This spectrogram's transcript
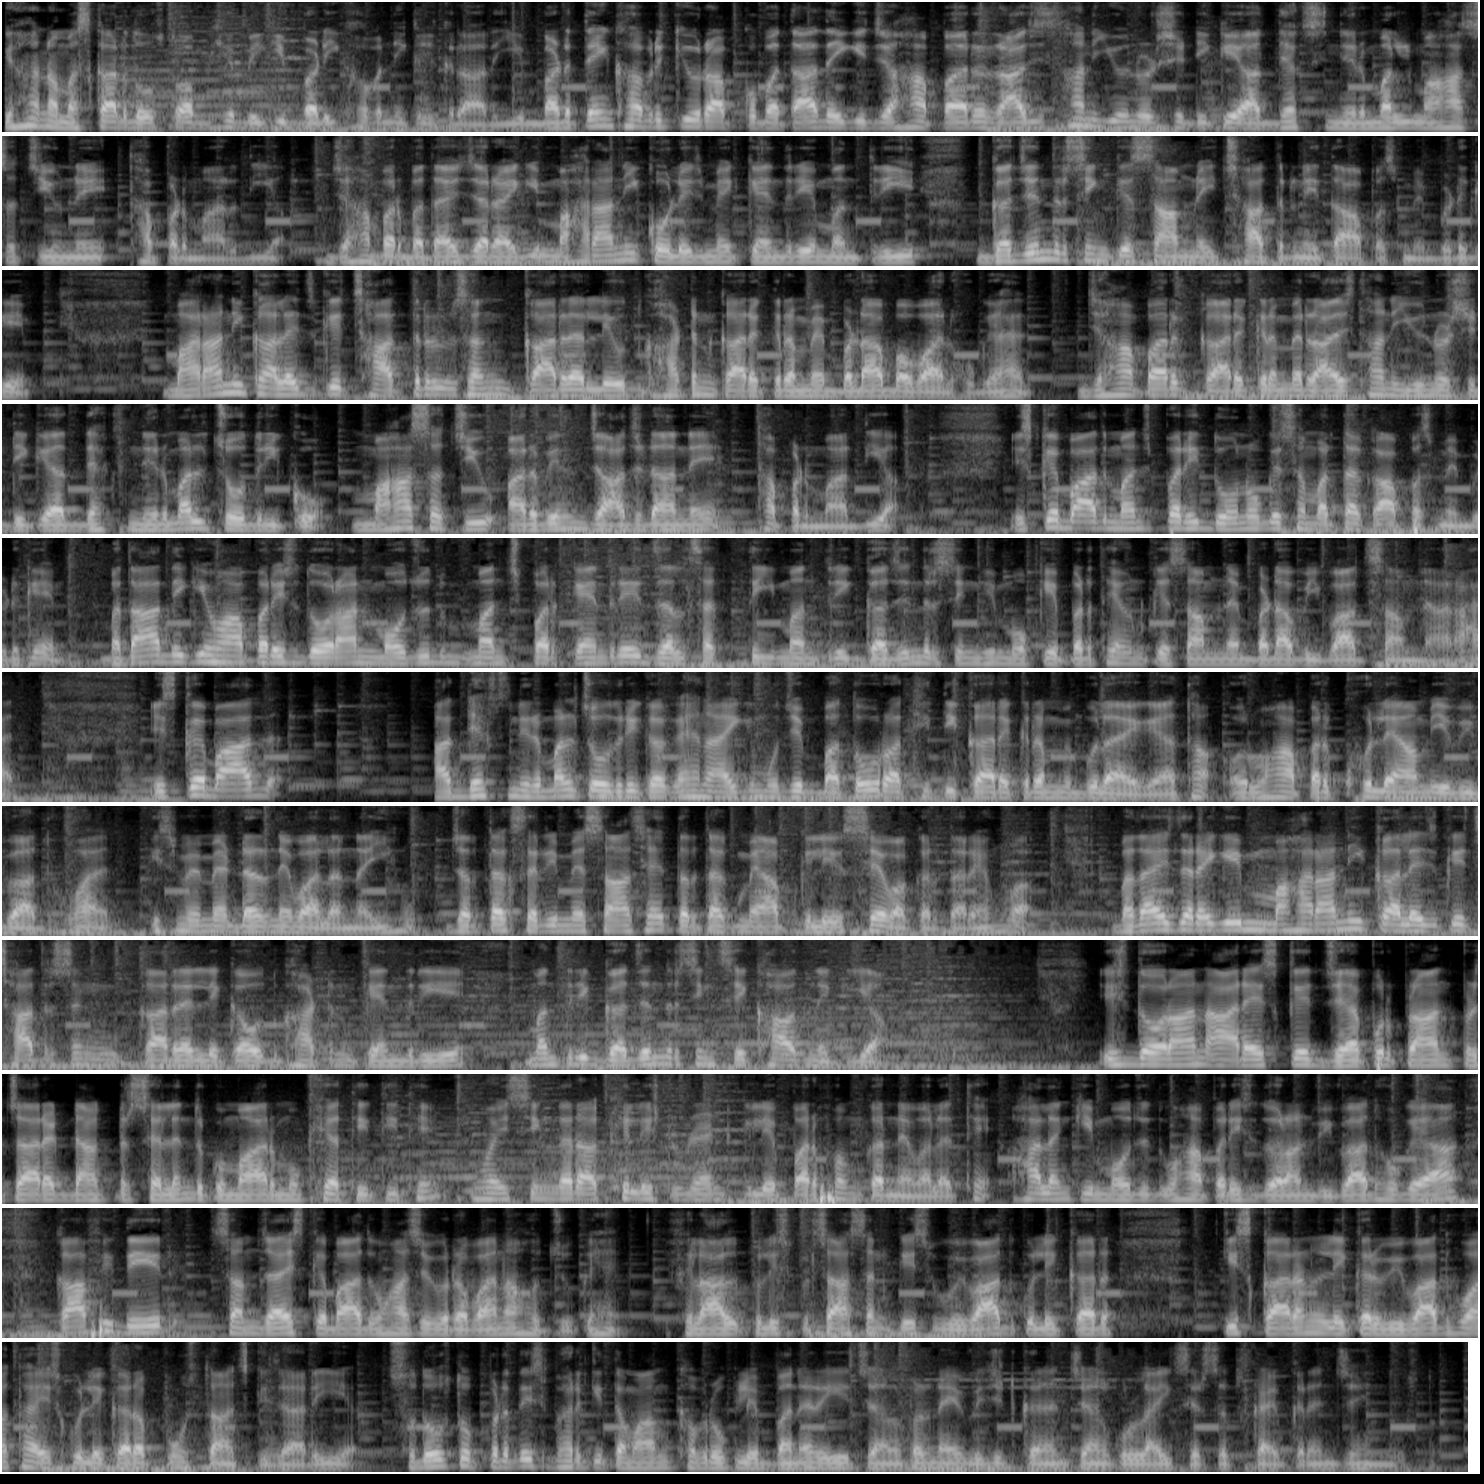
यहाँ नमस्कार दोस्तों अभी अभी की बड़ी खबर निकल कर आ रही है। बढ़ते हैं खबर की ओर, आपको बता दें कि जहाँ पर राजस्थान यूनिवर्सिटी के अध्यक्ष निर्मल महासचिव ने थप्पड़ मार दिया, जहाँ पर बताया जा रहा है कि महारानी कॉलेज में केंद्रीय मंत्री गजेंद्र सिंह के सामने छात्र नेता आपस में भिड़ गए। महारानी कॉलेज के छात्र संघ कार्यालय उद्घाटन कार्यक्रम में बड़ा बवाल हो गया है, जहाँ पर कार्यक्रम में राजस्थान यूनिवर्सिटी के अध्यक्ष निर्मल चौधरी को महासचिव अरविंद जाजडा ने थप्पड़ मार दिया। इसके बाद मंच पर ही दोनों के समर्थक आपस में भिड़ गए। बता दें कि वहाँ पर इस दौरान मौजूद मंच पर केंद्रीय जल शक्ति मंत्री गजेंद्र सिंह भी मौके पर थे। उनके सामने बड़ा विवाद सामने आ रहा है। इसके बाद अध्यक्ष निर्मल चौधरी का कहना है कि मुझे बतौर अतिथि कार्यक्रम में बुलाया गया था और वहाँ पर खुलेआम ये विवाद हुआ है। इसमें मैं डरने वाला नहीं हूँ। जब तक शरीर में सांस है, तब तक मैं आपके लिए सेवा करता रहूँगा। बताया जा रहा है महारानी कॉलेज के छात्र संघ कार्यालय का उद्घाटन केंद्रीय मंत्री गजेंद्र सिंह शेखावत ने किया। इस दौरान आरएस के जयपुर प्रांत प्रचारक डॉक्टर शैलेंद्र कुमार मुख्य अतिथि थे। वहीं सिंगर अखिल स्टूडेंट के लिए परफॉर्म करने वाले थे। हालाँकि मौजूद वहाँ पर इस दौरान विवाद हो गया। काफ़ी देर समझाइश के बाद वहाँ से वो रवाना हो चुके हैं। फ़िलहाल पुलिस प्रशासन के इस विवाद को लेकर, किस कारण लेकर विवाद हुआ था, इसको लेकर अब पूछताछ की जा रही है। सो दोस्तों, प्रदेश भर की तमाम खबरों के लिए बने रहिए चैनल पर। नए विज़िट करें, चैनल को लाइक, शेयर, सब्सक्राइब करें। जय हिंद दोस्तों।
